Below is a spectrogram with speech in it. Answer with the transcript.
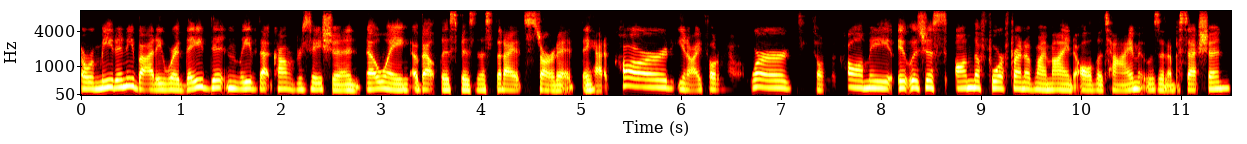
or meet anybody where they didn't leave that conversation knowing about this business that I had started. They had a card, you know, I told them how it worked, told them to call me. It was just on the forefront of my mind all the time. It was an obsession.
